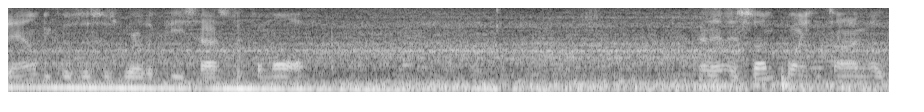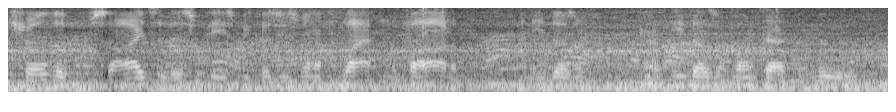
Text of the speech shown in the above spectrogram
down because this is where the piece has to come off. And then at some point in time he'll chill the sides of this piece because he's going to flatten the bottom and he doesn't he doesn't want that to move.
